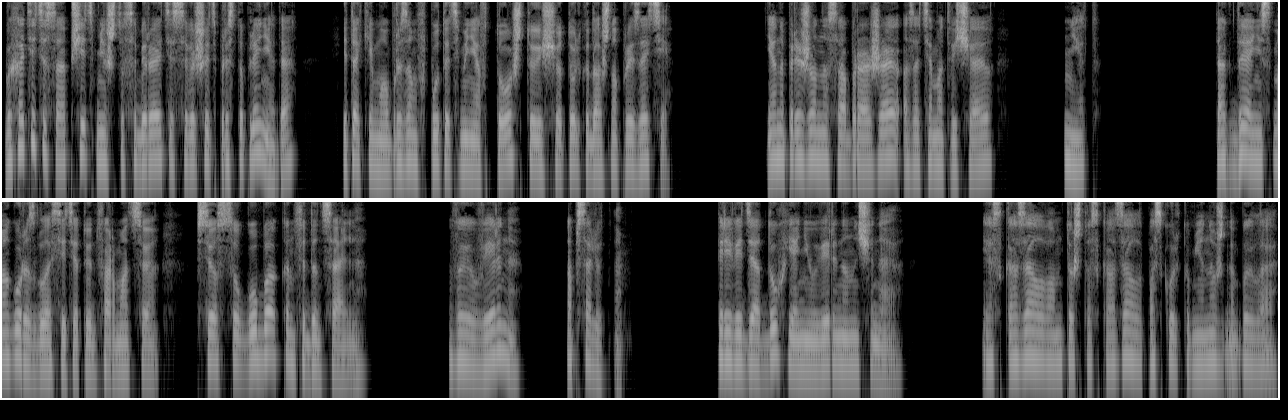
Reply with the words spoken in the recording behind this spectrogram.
Вы хотите сообщить мне, что собираетесь совершить преступление, да? И таким образом впутать меня в то, что еще только должно произойти? Я напряженно соображаю, а затем отвечаю «нет». Тогда я не смогу разгласить эту информацию. Все сугубо конфиденциально. Вы уверены? Абсолютно. Переведя дух, я неуверенно начинаю. Я сказала вам то, что сказала, поскольку мне нужно было...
